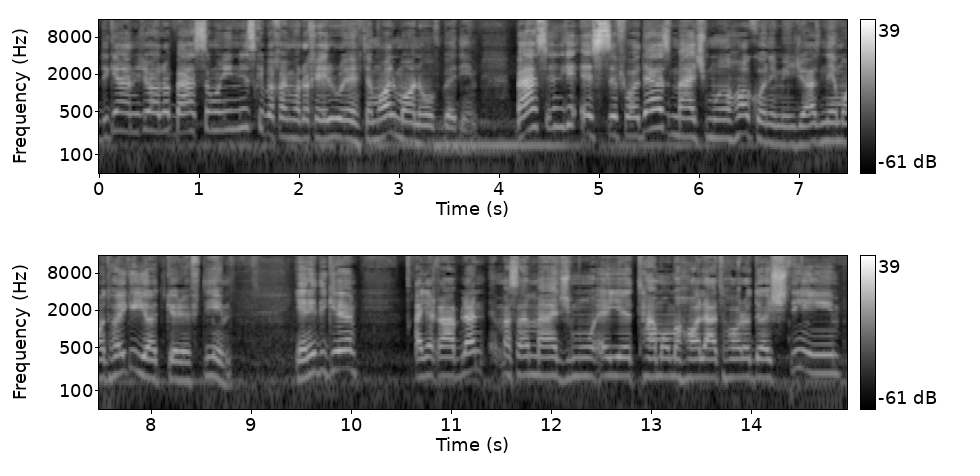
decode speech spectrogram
دیگه اینجا حالا بحثمون این نیست که بخوایم رو خیلی رو احتمال مانوف بدیم. بحث اینه که استفاده از مجموعه ها کنیم اینجا از نمادهایی که یاد گرفتیم. یعنی دیگه اگه قبلا مثلا مجموعه تمام حالت ها رو داشتیم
